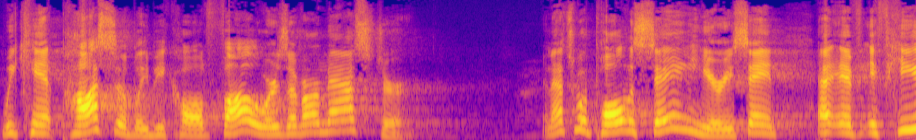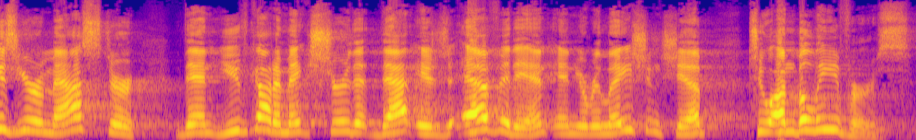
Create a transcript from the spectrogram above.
we can't possibly be called followers of our Master. And that's what Paul is saying here. He's saying, uh, if, if he's your master, then you've got to make sure that that is evident in your relationship to unbelievers.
